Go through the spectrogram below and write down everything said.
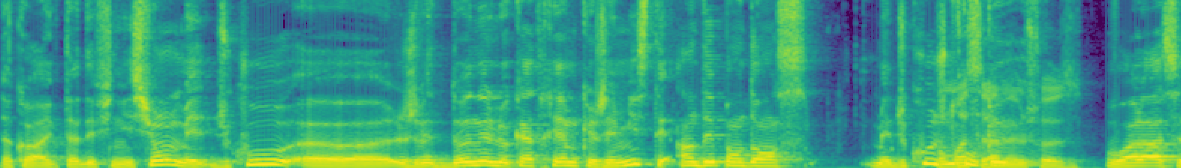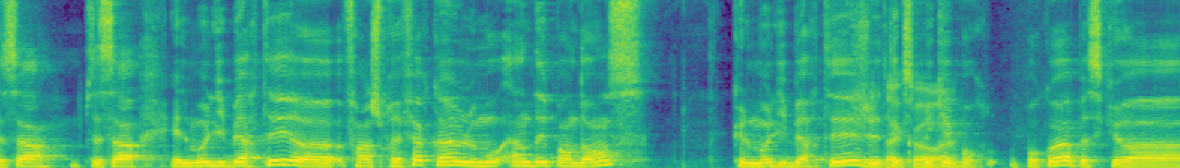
d'accord avec ta définition, mais du coup, euh, je vais te donner le quatrième que j'ai mis, c'était indépendance. Mais du coup, Pour je moi c'est que... la même chose. Voilà, c'est ça, c'est ça. Et le mot liberté, euh, enfin, je préfère quand même le mot indépendance que le mot liberté. Je Je vais t'expliquer pour- pourquoi. Parce que euh,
